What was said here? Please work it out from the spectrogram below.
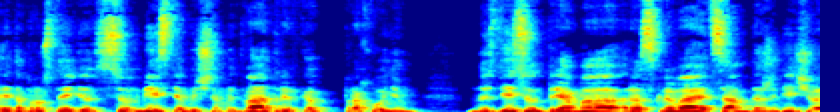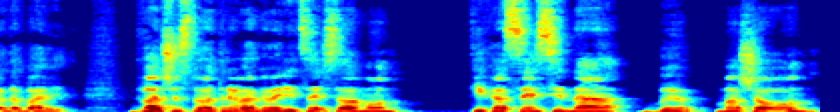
Это просто идет все вместе. Обычно мы два отрывка проходим. Но здесь он прямо раскрывает сам, даже нечего добавить. 26 отрывок говорит царь Соломон. Тихасе сина б машаон,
